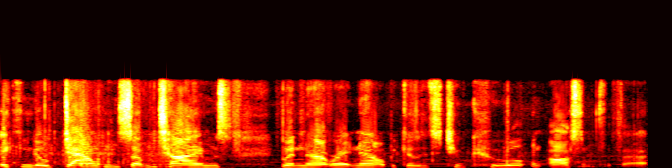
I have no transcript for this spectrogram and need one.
it can go down sometimes, but not right now because it's too cool and awesome for that.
